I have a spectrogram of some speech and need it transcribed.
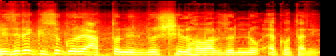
নিজেরা কিছু করে আত্মনির্ভরশীল হওয়ার জন্য একতা নেই।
